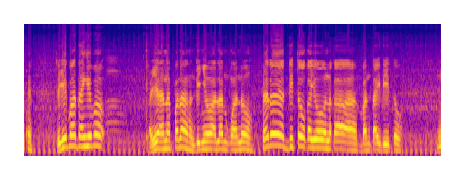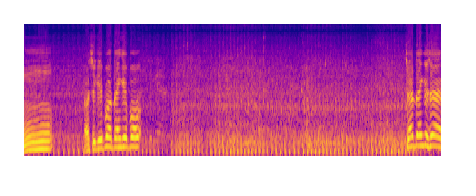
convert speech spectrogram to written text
Sige po, thank you po. Oo. Ayan na pala, hindi nyo alam kung ano. Pero dito kayo nakabantay dito. Mm. Ah, sige po, thank you po. sige. Sir, thank you sir.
